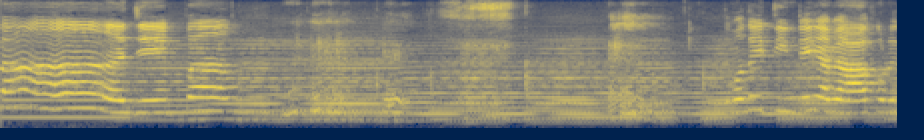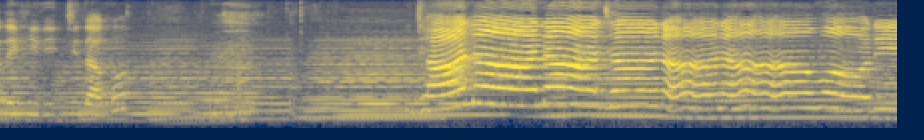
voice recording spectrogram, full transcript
বাজে পা তোমাদের এই তিনটেই আমি আ করে দেখিয়ে দিচ্ছি, দেখো। জানা না জানা না মরি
